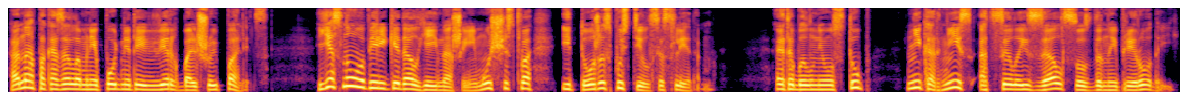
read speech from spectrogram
Она показала мне поднятый вверх большой палец. Я снова перекидал ей наше имущество и тоже спустился следом. Это был не уступ, не карниз, а целый зал, созданный природой.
